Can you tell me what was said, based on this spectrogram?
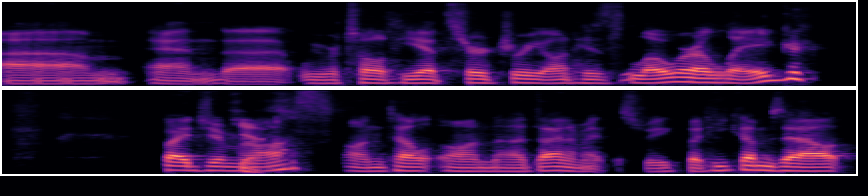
um and uh we were told he had surgery on his lower leg by jim Yes. ross on tel on uh, dynamite this week but he comes out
